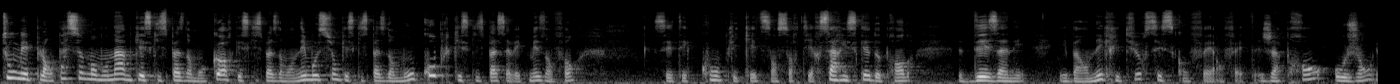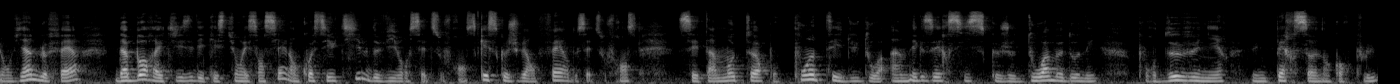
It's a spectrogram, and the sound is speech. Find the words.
tous mes plans, pas seulement mon âme, qu'est-ce qui se passe dans mon corps, qu'est-ce qui se passe dans mon émotion, qu'est-ce qui se passe dans mon couple, qu'est-ce qui se passe avec mes enfants, c'était compliqué de s'en sortir. Ça risquait de prendre des années. Et ben en écriture, c'est ce qu'on fait en fait. J'apprends aux gens, et on vient de le faire, d'abord à utiliser des questions essentielles. En quoi c'est utile de vivre cette souffrance? Qu'est-ce que je vais en faire de cette souffrance? C'est un moteur pour pointer du doigt un exercice que je dois me donner pour devenir une personne encore plus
